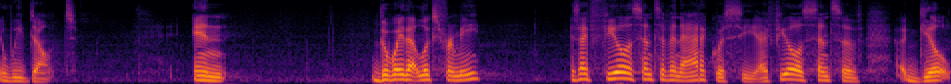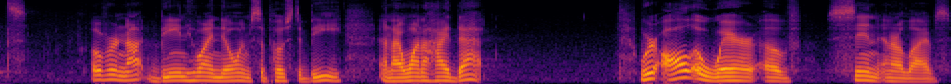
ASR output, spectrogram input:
and we don't. And the way that looks for me is I feel a sense of inadequacy. I feel a sense of uh, guilt over not being who I know I'm supposed to be, and I want to hide that. We're all aware of sin in our lives,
